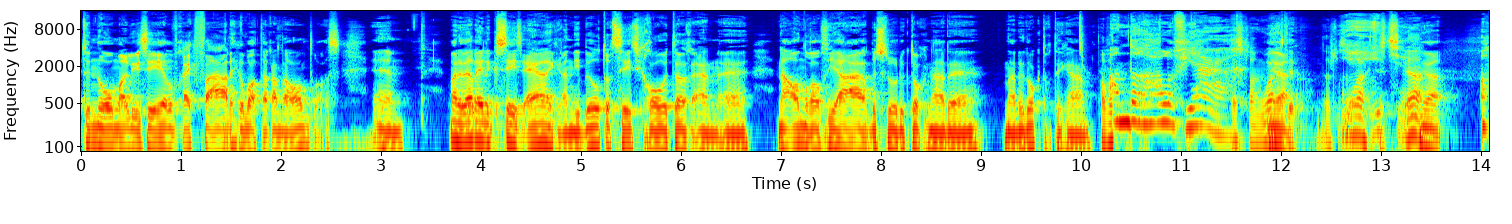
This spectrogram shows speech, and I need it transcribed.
te normaliseren of rechtvaardigen wat aan de hand was. Ehm, maar dat werd eigenlijk steeds erger en die bult werd steeds groter. En uh, na anderhalf jaar besloot ik toch naar de, naar de dokter te gaan. Anderhalf jaar. Dat is lang wachten. Dat is lang wachten. Jeetje. Ja. Ja. Oh,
